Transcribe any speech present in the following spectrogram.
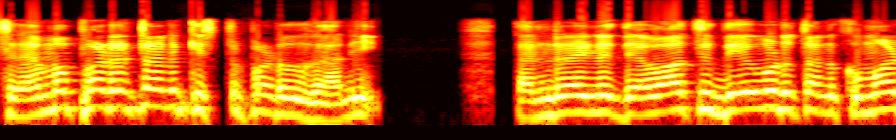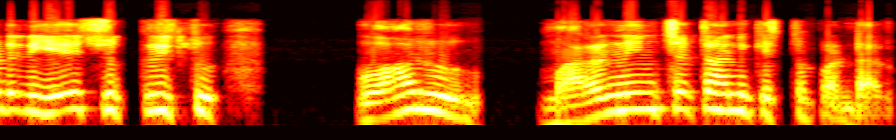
శ్రమ పడటానికి ఇష్టపడవు కానీ తండ్రి అయిన దేవాతి దేవుడు తన కుమారుడిని యేసు క్రీస్తు వారు మరణించటానికి ఇష్టపడ్డారు.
